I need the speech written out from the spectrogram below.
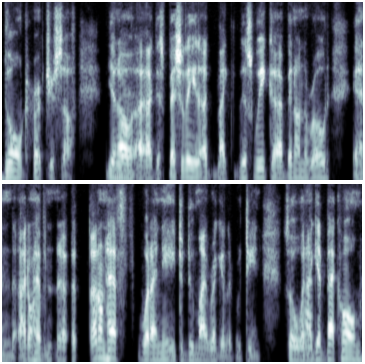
Don't hurt yourself. You know, I, especially uh, like this week, I've been on the road, and I don't have uh, uh, I don't have what I need to do my regular routine. So when yeah. I get back home,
